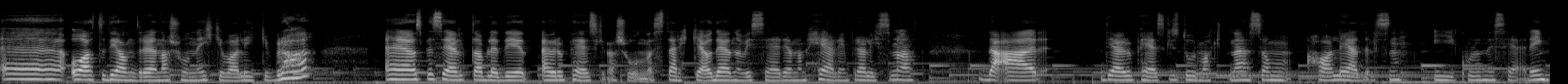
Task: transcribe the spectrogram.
og at de andre nasjonene ikke var like bra. Og spesielt da ble de europeiske nasjonene sterke. Og det er noe vi ser gjennom hele imperialismen, at det er de europeiske stormaktene som har ledelsen i kolonisering.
